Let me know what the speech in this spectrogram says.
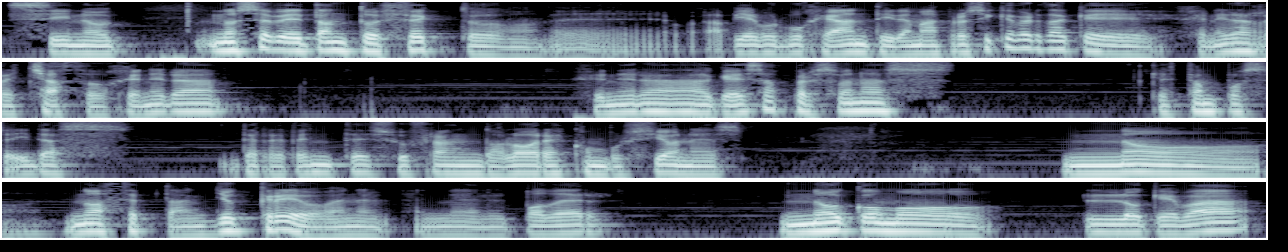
Sino no se ve tanto efecto de la piel burbujeante y demás, pero sí que es verdad que genera rechazo, genera genera que esas personas que están poseídas de repente sufran dolores, convulsiones, no, no aceptan. Yo creo en el, en el poder, no como lo que va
